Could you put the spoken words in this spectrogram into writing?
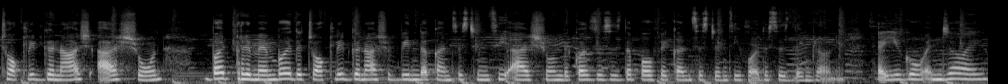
chocolate ganache as shown but remember the chocolate ganache should be in the consistency as shown because this is the perfect consistency for the sizzling brownie. Here you go. Enjoy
